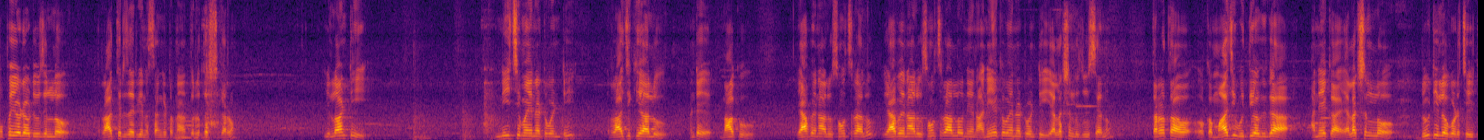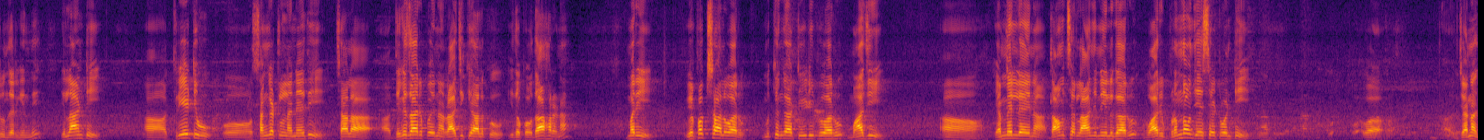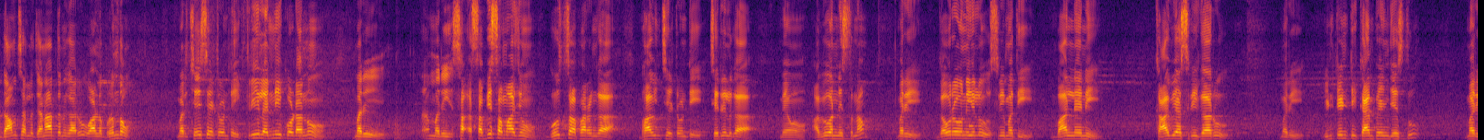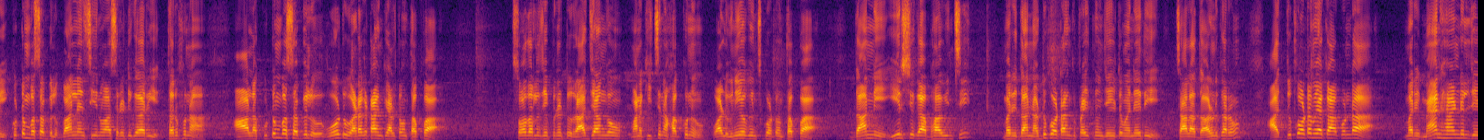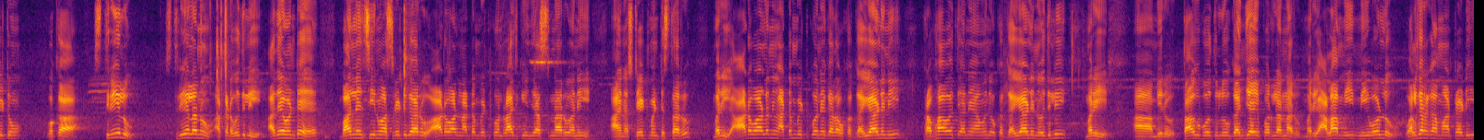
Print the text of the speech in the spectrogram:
ముప్పై ఏడవ డివిజన్లో రాత్రి జరిగిన సంఘటన దురదృష్టకరం. ఇలాంటి నీచమైనటువంటి రాజకీయాలు అంటే నాకు యాభై నాలుగు సంవత్సరాలు యాభై నాలుగు సంవత్సరాల్లో నేను అనేకమైనటువంటి ఎలక్షన్లు చూశాను. తర్వాత ఒక మాజీ ఉద్యోగిగా అనేక ఎలక్షన్లో డ్యూటీలో కూడా చేయటం జరిగింది. ఇలాంటి క్రియేటివ్ సంఘటనలు అనేది చాలా దిగజారిపోయిన రాజకీయాలకు ఇదొక ఉదాహరణ. మరి విపక్షాల వారు ముఖ్యంగా టీడీపీ వారు మాజీ ఎమ్మెల్యే అయిన దామచర్ల ఆంజనేయులు గారు వారి బృందం చేసేటువంటి జన దామచర్ల జనార్దన్ గారు వాళ్ళ బృందం. మరి చేసేటువంటి క్రియలన్నీ కూడాను మరి మరి స- సభ్య సమాజం గూత్సాపరంగా భావించేటువంటి చర్యలుగా మేము అభివర్ణిస్తున్నాం. మరి గౌరవనీయులు శ్రీమతి బాలినేని కావ్యశ్రీ గారు మరి ఇంటింటి క్యాంపెయిన్ చేస్తూ మరి కుటుంబ సభ్యులు బాలినేని శ్రీనివాసరెడ్డి గారి తరఫున వాళ్ళ కుటుంబ సభ్యులు ఓటు అడగటానికి వెళ్ళటం తప్ప సోదరులు చెప్పినట్టు రాజ్యాంగం మనకిచ్చిన హక్కును వాళ్ళు వినియోగించుకోవటం తప్ప దాన్ని ఈర్ష్యగా భావించి మరి దాన్ని అడ్డుకోవటానికి ప్రయత్నం చేయటం అనేది చాలా దారుణకరం. ఆ అద్దుకోవటమే కాకుండా మరి మ్యాన్ హ్యాండిల్ చేయటం ఒక స్త్రీలు స్త్రీలను అక్కడ వదిలి అదేమంటే బాలినేని శ్రీనివాసరెడ్డి గారు ఆడవాళ్ళని అడ్డం పెట్టుకొని రాజకీయం చేస్తున్నారు అని ఆయన స్టేట్మెంట్ ఇస్తారు. మరి ఆడవాళ్ళని అడ్డం పెట్టుకొనే కదా ఒక గయ్యాళిని ప్రభావతి అనే ఆమెని ఒక గయ్యాళిని వదిలి మరి మీరు తాగుబోతులు గంజాయి పరులు అన్నారు. మరి అలా మీ మీ వాళ్ళు వల్గర్గా మాట్లాడి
